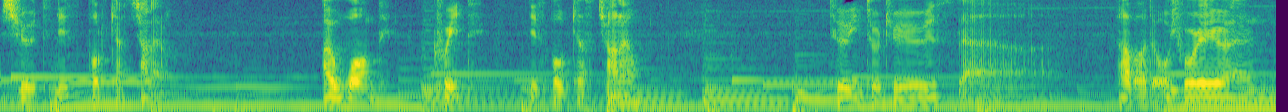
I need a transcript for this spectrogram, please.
shoot this podcast channel. I won't quit this podcast channel to introduce. Uh, about Australia and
